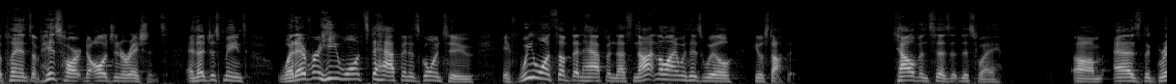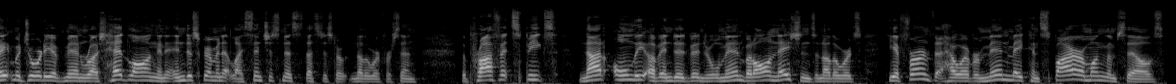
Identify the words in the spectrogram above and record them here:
The plans of his heart to all generations. And that just means whatever he wants to happen is going to. If we want something to happen that's not in line with his will, he'll stop it. Calvin says it this way um, as the great majority of men rush headlong in indiscriminate licentiousness, that's just another word for sin. The prophet speaks not only of individual men, but all nations. In other words, he affirms that, however, men may conspire among themselves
